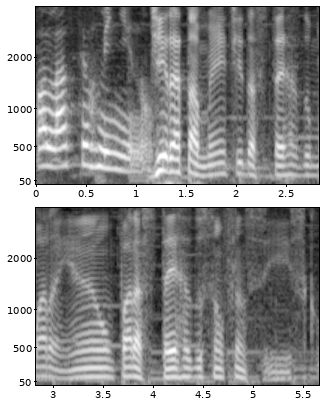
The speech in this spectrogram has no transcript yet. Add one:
Olá, senhor menino. Diretamente das terras do Maranhão para as terras do São Francisco.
